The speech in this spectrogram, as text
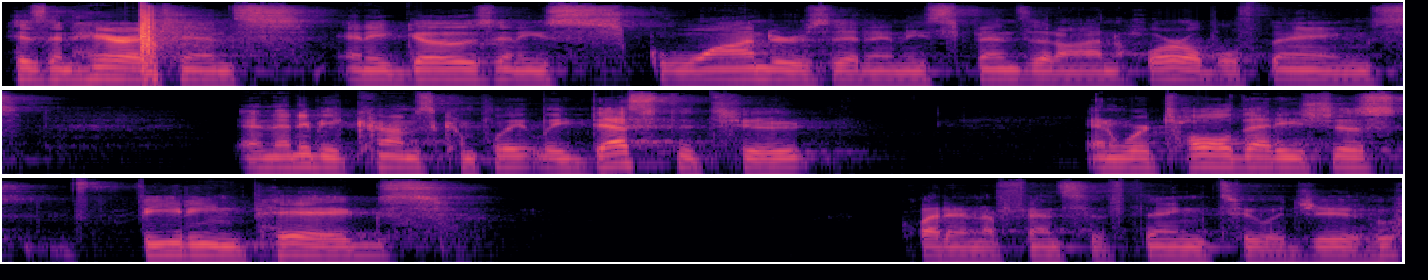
his inheritance and he goes and he squanders it and he spends it on horrible things. And then he becomes completely destitute. And we're told that he's just feeding pigs. Quite an offensive thing to a Jew.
